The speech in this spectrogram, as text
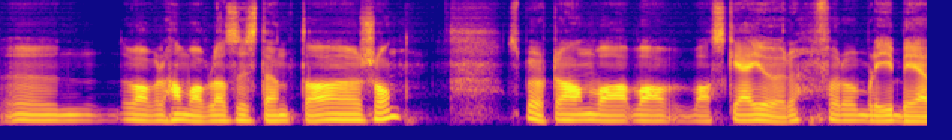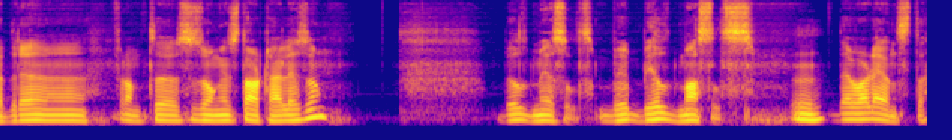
eh, det var vel, Han var vel assistent da, Sean. Spurte han hva, hva, hva skal jeg gjøre for å bli bedre fram til sesongen starter, liksom. Build muscles. Build muscles. Det var det eneste.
